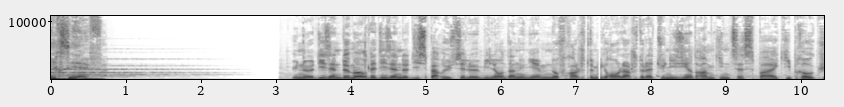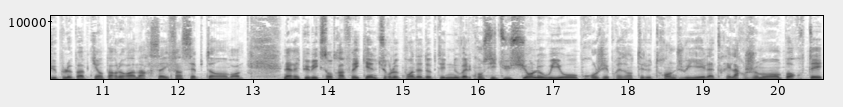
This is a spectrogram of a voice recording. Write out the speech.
RCF. Une dizaine de morts, des dizaines de disparus, c'est le bilan d'un énième naufrage de migrants au large de la Tunisie, un drame qui ne cesse pas et qui préoccupe le pape qui en parlera à Marseille fin septembre. La République centrafricaine sur le point d'adopter une nouvelle constitution, le oui au projet présenté le 30 juillet l'a très largement emporté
